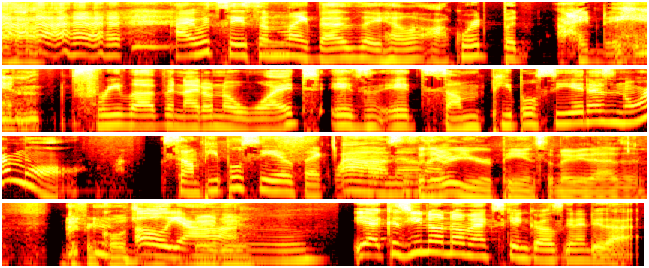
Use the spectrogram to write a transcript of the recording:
I would say something like that is like hella awkward, but I in free love and I don't know what is it. Some people see it as normal. Some people see it as like wow. Oh, no. But they like- were European, so maybe that has a different culture. Oh, yeah. Maybe. Mm. yeah, because you know no Mexican girl's gonna do that.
